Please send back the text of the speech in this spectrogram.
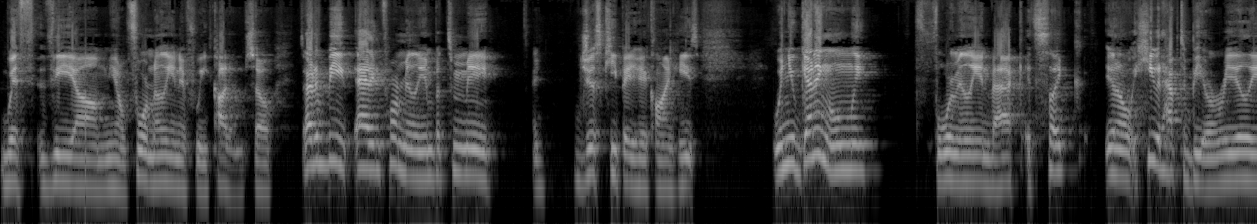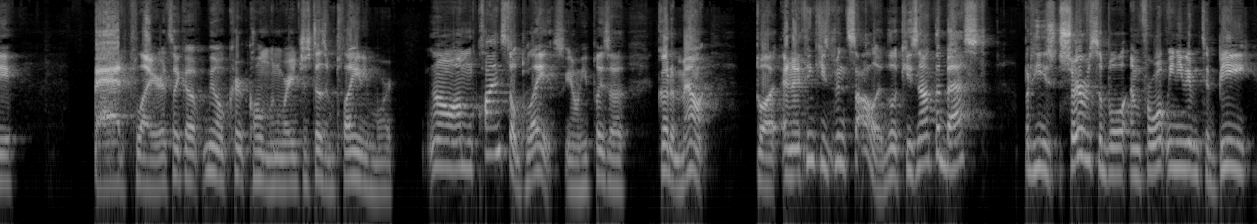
with the um you know four million if we cut him?" So that'd be adding four million, but to me, I just keep AJ Klein. He's when you're getting only four million back, it's like you know he would have to be a really bad player. It's like a you know Kurt Coleman where he just doesn't play anymore. No, um, Klein still plays. You know, he plays a good amount, but and I think he's been solid. Look, he's not the best, but he's serviceable. And for what we need him to be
